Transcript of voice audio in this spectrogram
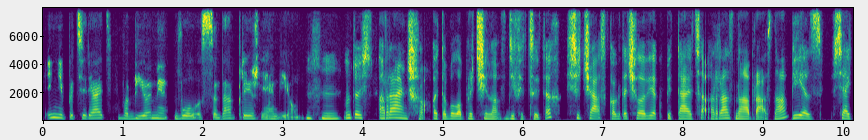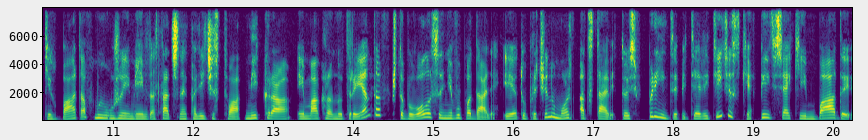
и не потерять в объеме волосы, да, прежний объем. Угу. Ну, то есть раньше это была причина в дефицитах. Сейчас, когда человек питается разнообразно, без всяких БАДов, мы уже имеем достаточное количество микро- и макронутриентов, чтобы волосы не выпадали. И эту причину можно отставить. То есть, в принципе, теоретически пить всякие БАДы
